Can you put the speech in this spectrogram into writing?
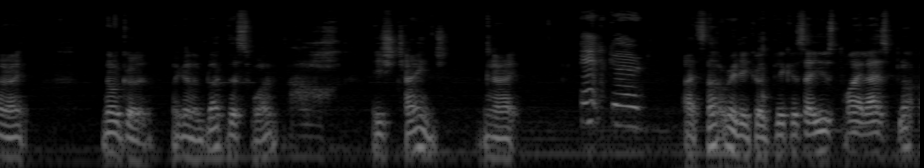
All right. No good. We're going to block this one. Oh, he's changed. All right. That's good. That's not really good because I used my last block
